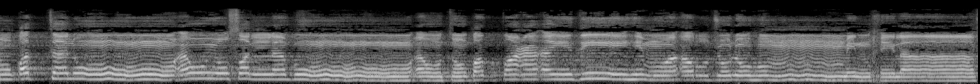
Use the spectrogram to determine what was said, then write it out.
يقتلوا أو يصلبوا أو تقطع أيديهم وأرجلهم من خلاف.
